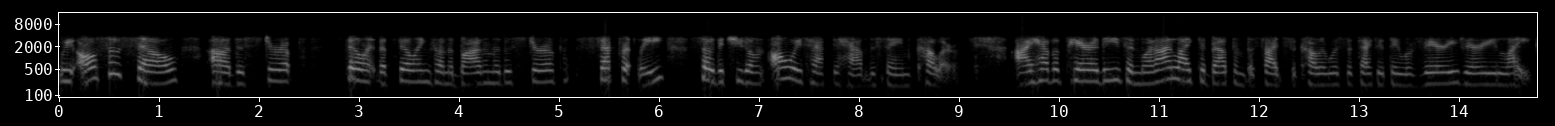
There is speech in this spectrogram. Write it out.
We also sell uh, the stirrup fill the fillings on the bottom of the stirrup separately so that you don't always have to have the same color. I have a pair of these, and what I liked about them, besides the color, was the fact that they were very, very light.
